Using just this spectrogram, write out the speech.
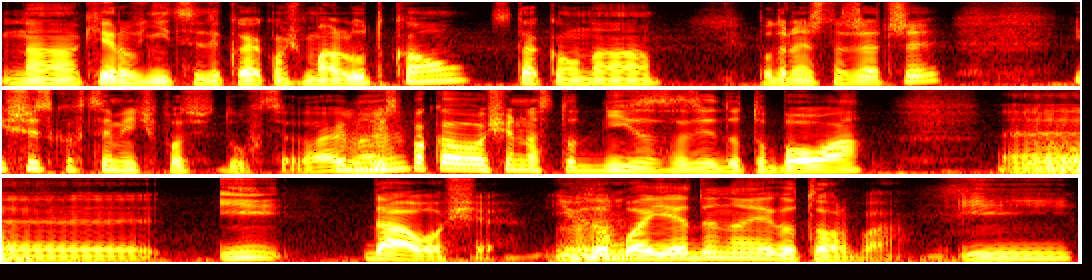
na kierownicy tylko jakąś malutką, z taką na podręczne rzeczy i wszystko chce mieć w podsiadówce, tak? No Mhm. i spakował się na 100 dni w zasadzie do Toboła e, Mhm. i dało się. I to Mhm. była jedyna jego torba. I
